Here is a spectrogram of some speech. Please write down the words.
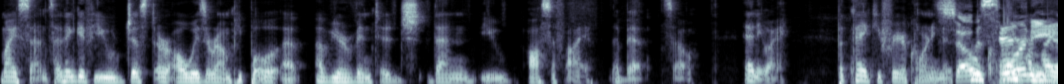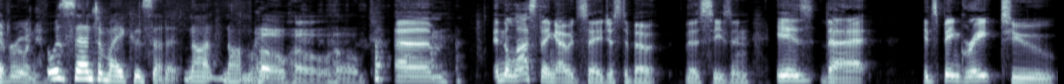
my sense. I think if you just are always around people uh, of your vintage, then you ossify a bit. So anyway, but thank you for your corniness. So corny, everyone. It was Santa Mike who said it, not not Mike. Ho ho ho. um, and the last thing I would say just about this season is that it's been great to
